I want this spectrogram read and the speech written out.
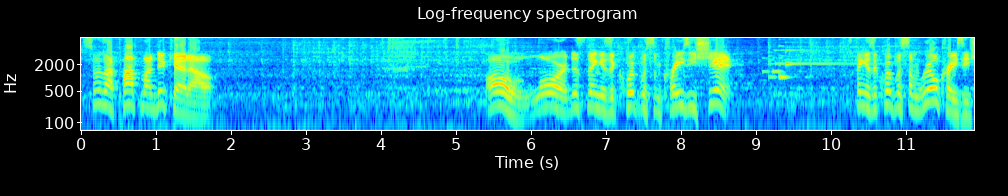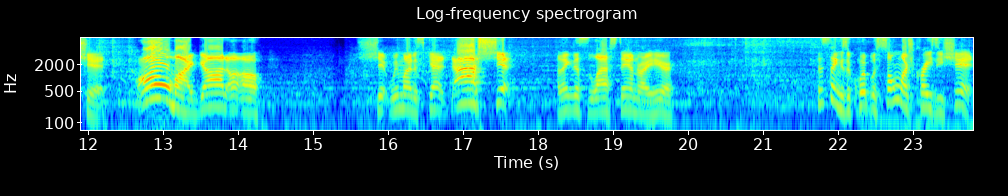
As soon as I pop my dickhead out. Oh lord, this thing is equipped with some crazy shit This thing is equipped with some real crazy shit. Oh my god, uh-oh. Shit, we might have get Ah, shit! I think this is the last stand right here. This thing is equipped with so much crazy shit.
